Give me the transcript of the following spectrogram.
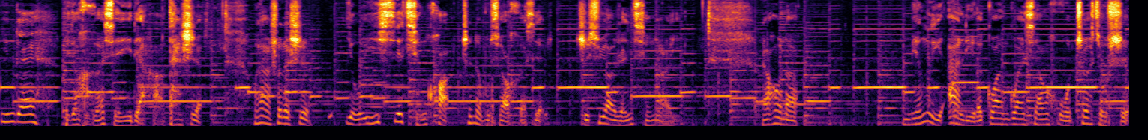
应该比较和谐一点哈，但是我想说的是，有一些情况真的不需要和谐，只需要人情而已。然后呢，明里暗里的官官相护，这就是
